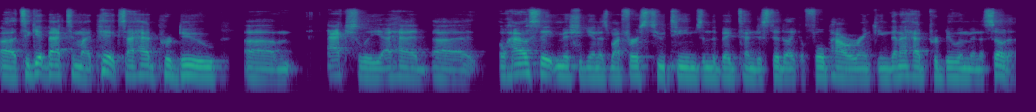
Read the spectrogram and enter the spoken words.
Uh, to get back to my picks, I had Purdue. Um, actually, I had uh, Ohio State, Michigan as my first two teams in the Big Ten. Just did like a full power ranking. Then I had Purdue and Minnesota.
